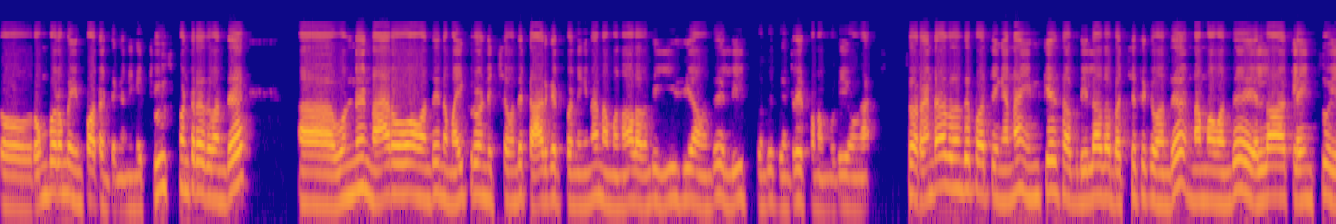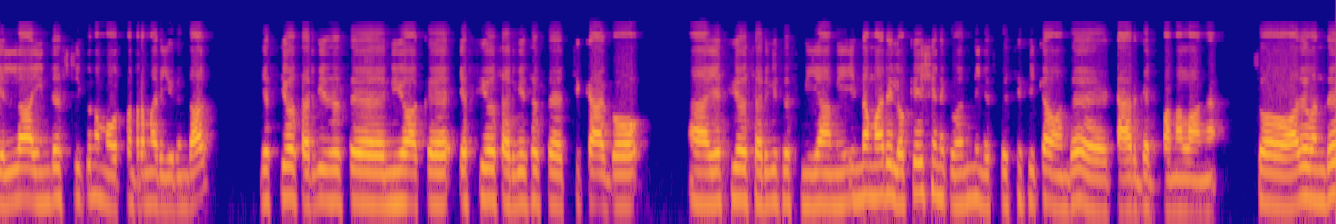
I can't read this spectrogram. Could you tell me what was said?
ஸோ ரொம்ப ரொம்ப இம்பார்ட்டன்ட்டுங்க நீங்க சூஸ் பண்றது வந்து ஒன்னு நேரோவா வந்து இந்த மைக்ரோ நிச்சை வந்து டார்கெட் பண்ணீங்கன்னா நம்மளால வந்து ஈஸியா வந்து லீட் வந்து ஜென்ரேட் பண்ண முடியுங்க. ஸோ ரெண்டாவது வந்து பாத்தீங்கன்னா இன்கேஸ் அப்படி இல்லாத பட்சத்துக்கு வந்து நம்ம வந்து எல்லா கிளைண்ட்ஸும் எல்லா இண்டஸ்ட்ரிக்கும் நம்ம ஒர்க் பண்ற மாதிரி இருந்தால் SEO services New York SEO services Chicago SEO services Miami இந்த மாதிரி லொக்கேஷனுக்கு வந்து நீங்க ஸ்பெசிஃபிக்கா வந்து டார்கெட் பண்ணலாங்க. ஸோ அது வந்து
